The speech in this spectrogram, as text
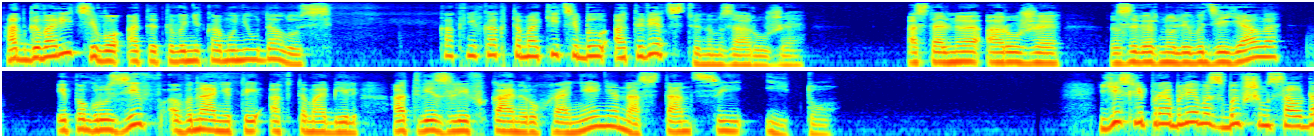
Отговорить его от этого никому не удалось. Как-никак Тамакити был ответственным за оружие. Остальное оружие завернули в одеяло — и, погрузив в нанятый автомобиль, отвезли в камеру хранения на станции Ито. Если проблема с бывшим солдатом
